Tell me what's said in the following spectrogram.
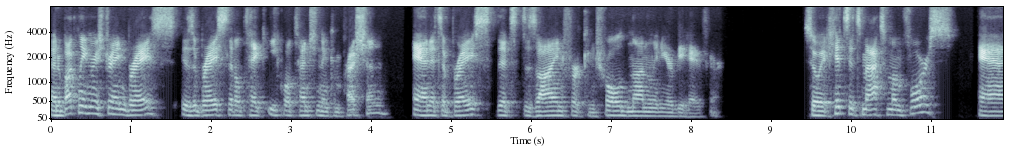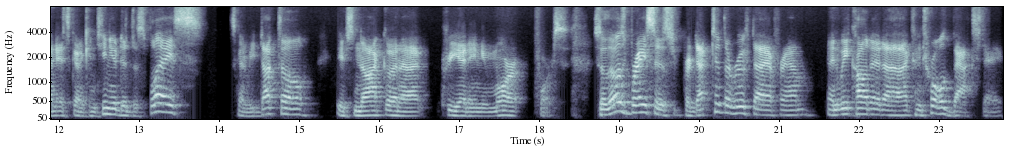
And a buckling restrained brace is a brace that'll take equal tension and compression. And it's a brace that's designed for controlled nonlinear behavior. So it hits its maximum force and it's going to continue to displace. It's going to be ductile. It's not going to create any more force. So those braces protected the roof diaphragm, and we called it a controlled backstay.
